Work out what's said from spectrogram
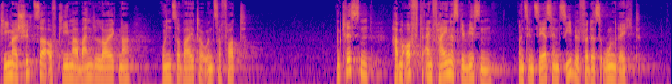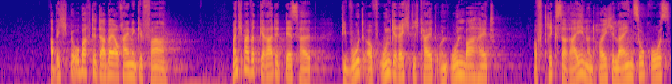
Klimaschützer auf Klimawandelleugner und so weiter und so fort. Und Christen haben oft ein feines Gewissen und sind sehr sensibel für das Unrecht. Aber ich beobachte dabei auch eine Gefahr. Manchmal wird gerade deshalb die Wut auf Ungerechtigkeit und Unwahrheit, auf Tricksereien und Heucheleien so groß,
